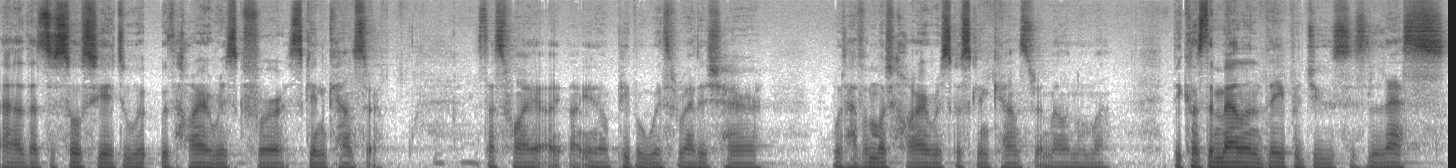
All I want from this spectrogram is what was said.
uh, that's associated with, with higher risk for skin cancer. Okay. That's why uh, uh, you know people with reddish hair would have a much higher risk of skin cancer and melanoma, because the melanin they produce is less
